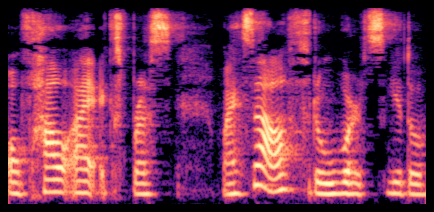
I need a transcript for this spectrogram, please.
of how I express myself through words gitu.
